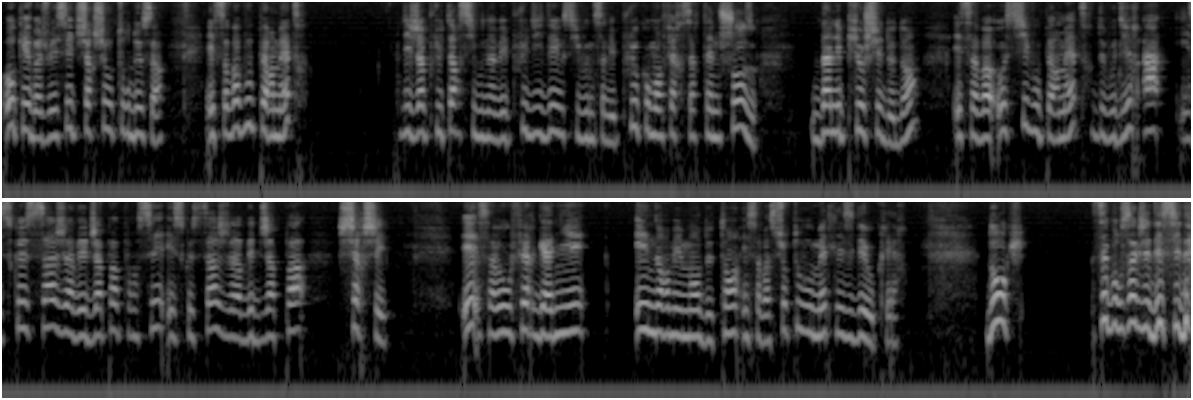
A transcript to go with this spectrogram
Ok, bah, je vais essayer de chercher autour de ça. Et ça va vous permettre, déjà plus tard, si vous n'avez plus d'idées ou si vous ne savez plus comment faire certaines choses, d'aller piocher dedans et ça va aussi vous permettre de vous dire ah est-ce que ça j'avais déjà pas pensé est-ce que ça j'avais déjà pas cherché? Et ça va vous faire gagner énormément de temps et ça va surtout vous mettre les idées au clair. Donc c'est pour ça que j'ai décidé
